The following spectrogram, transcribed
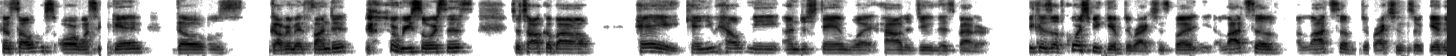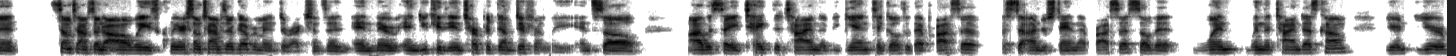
consultants or once again those government funded resources to talk about hey, can you help me understand what how to do this better? Because of course we give directions, but lots of lots of directions are given. Sometimes they're not always clear. Sometimes they're government directions, and and they're and you could interpret them differently. And so, I would say take the time to begin to go through that process to understand that process, so that when when the time does come, you're you're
